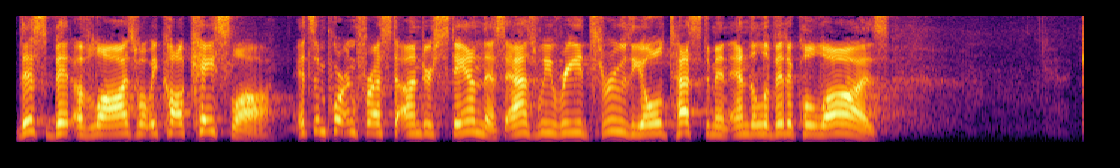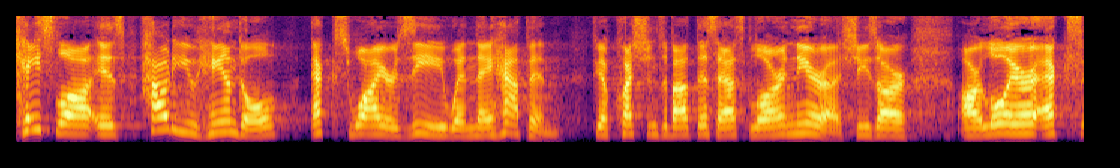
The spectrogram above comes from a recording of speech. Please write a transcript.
This bit of law is what we call case law. It's important for us to understand this as we read through the Old Testament and the Levitical laws. Case law is how do you handle X, Y, or Z when they happen? If you have questions about this, ask Lauren Nira. She's our, our lawyer ex-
